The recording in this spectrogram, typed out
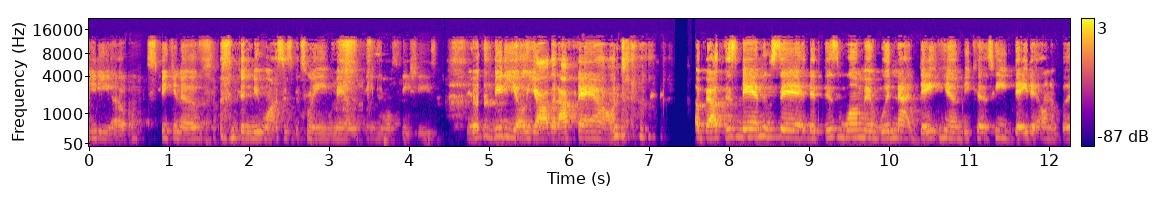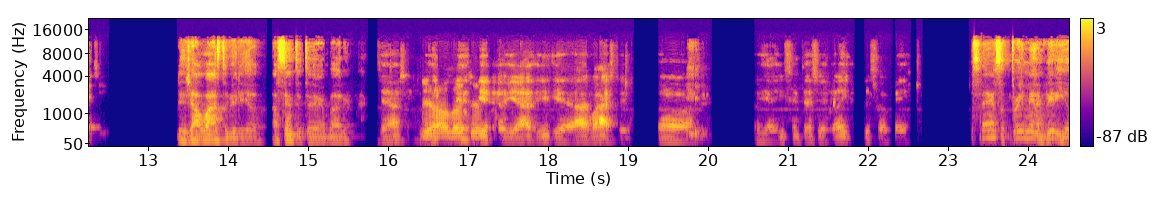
video. Speaking of the nuances between male and female species, there's a video, y'all, that I found about this man who said that this woman would not date him because he dated on a budget. Did y'all watch the video? I sent it to everybody. yeah I s- Yeah, I looked yeah at yeah I, yeah i watched it uh yeah you sent that shit late it's okay saying it's a three minute video.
